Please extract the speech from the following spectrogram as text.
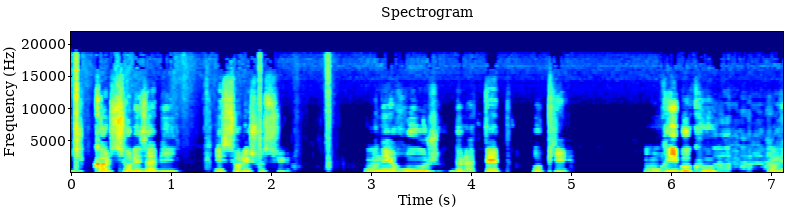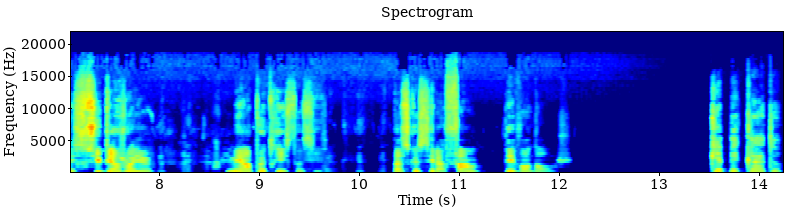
Il colle sur les habits et sur les chaussures. On est rouge de la tête aux pieds. On rit beaucoup, on est super joyeux, mais un peu triste aussi, parce que c'est la fin des vendanges. Che peccato!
